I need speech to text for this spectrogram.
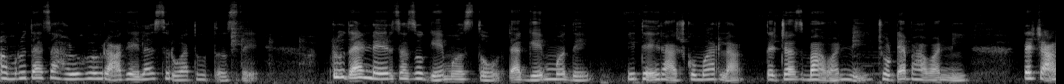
अमृताचा हळूहळू राग यायला सुरुवात होत असते. ट्रूथ अँड डेअरचा जो गेम असतो त्या गेममध्ये इथे राजकुमारला त्याच्याच भावांनी छोट्या भावांनी त्याच्या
